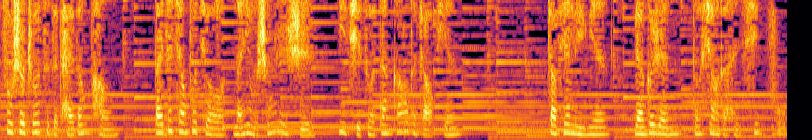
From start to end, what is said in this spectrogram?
宿舍桌子的台灯旁，摆着前不久男友生日时一起做蛋糕的照片。照片里面，两个人都笑得很幸福。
